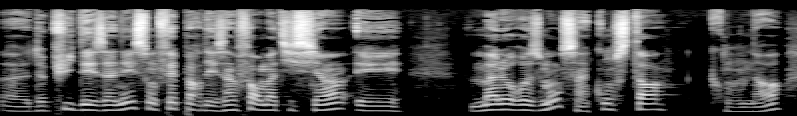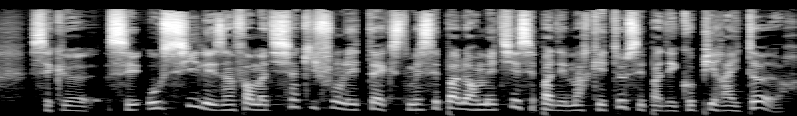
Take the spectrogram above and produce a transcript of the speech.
euh, depuis des années, sont faits par des informaticiens et malheureusement, c'est un constat qu'on a, c'est que c'est aussi les informaticiens qui font les textes, mais c'est pas leur métier, c'est pas des marketeurs, c'est pas des copywriters.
